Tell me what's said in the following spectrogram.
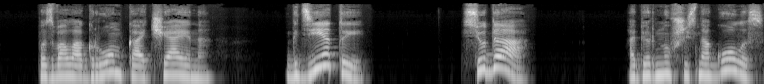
— позвала громко, отчаянно. «Где ты?» «Сюда!» Обернувшись на голос,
